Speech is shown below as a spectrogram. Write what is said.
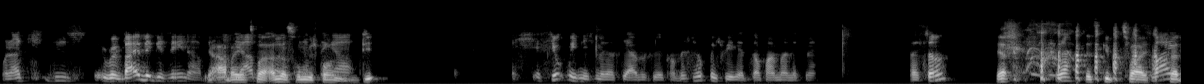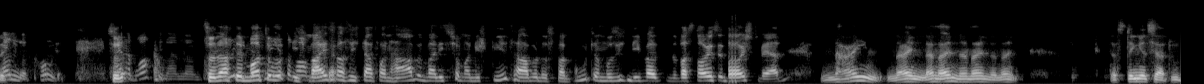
Und als ich dieses Revival gesehen habe, Ja, aber jetzt Diablo mal 2, andersrum ich, gesprochen. Die, ich, es juckt mich nicht mehr, dass Diablo 4 kommt. Es juckt mich jetzt auf einmal nicht mehr. Weißt du? Ja, Ja. es gibt zwei. Zwei Fertig. Ende, Punkt. So- Keiner braucht den anderen. so nach dem Motto, ich weiß, mal- was ich davon habe, weil ich es schon mal gespielt habe und es war gut, dann muss ich nicht was, was Neues enttäuscht werden. Nein, nein, nein, nein, nein, nein, nein, nein. Das Ding ist ja, du,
